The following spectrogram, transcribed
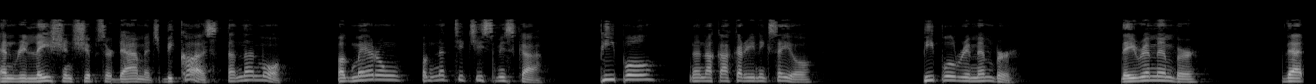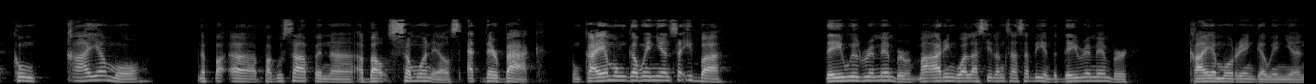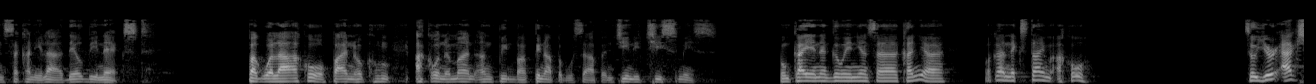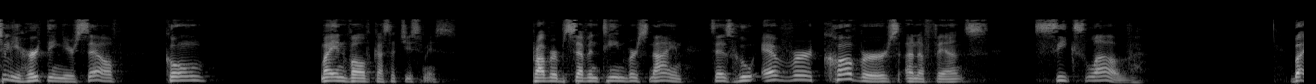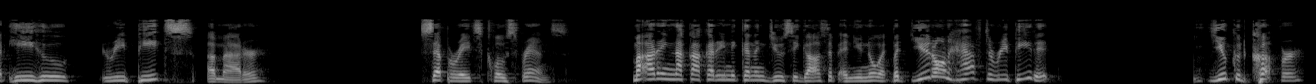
And relationships are damaged because, tandaan mo, pag merong, pag nagchichismis ka, people na nakakarinig sa'yo, people remember. They remember that kung kaya mo na uh, pag-usapan na about someone else at their back, kung kaya mong gawin yan sa iba, they will remember, maaring wala silang sasabihin, but they remember, kaya mo rin gawin yan sa kanila. They'll be next. Pag wala ako, paano kung ako naman ang pinapag-usapan, chinichismis? Kung kaya na gawin yan sa kanya, Baka next time ako. So you're actually hurting yourself kung ma-involve ka sa chismis. Proverbs 17 verse 9 says, whoever covers an offense seeks love. But he who repeats a matter separates close friends. Maaring nakakarinig ka ng juicy gossip and you know it, but you don't have to repeat it. You could cover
